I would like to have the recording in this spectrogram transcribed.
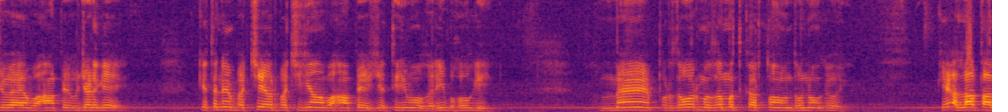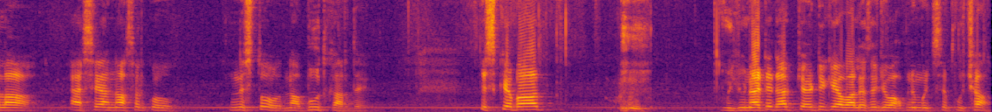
جو ہے وہاں پہ اجڑ گئے، کتنے بچے اور بچیاں وہاں پہ یتیم و غریب ہوگی میں پرزور مذمت کرتا ہوں دونوں کو کہ اللہ تعالیٰ ایسے عناصر کو نست و نابود کر دے۔ اس کے بعد یونائٹڈ ہیلپ چیریٹی کے حوالے سے جو آپ نے مجھ سے پوچھا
